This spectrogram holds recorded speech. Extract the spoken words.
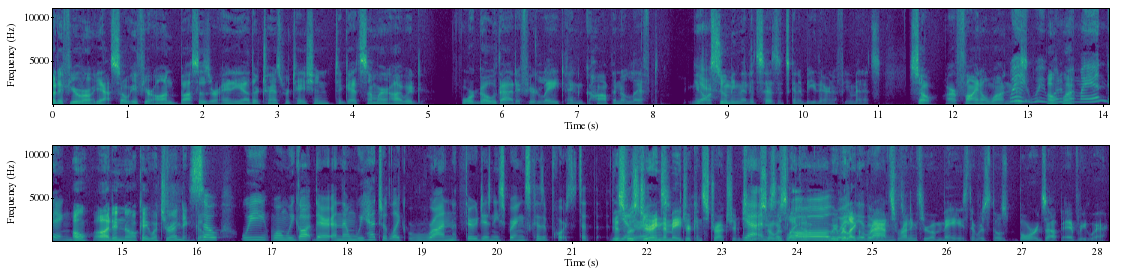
But if you're yeah, so if you're on buses or any other transportation to get somewhere, I would forego that if you're late and hop in a Lyft. You know, assuming that it says it's going to be there in a few minutes. So our final one. Wait, is, wait, oh, what, about my ending? Oh, oh, I didn't know. Okay, what's your ending? Go. So we when we got there, and then we had to like run through Disney Springs because of course it's at the. this the was during end. the major construction too. Yeah, so it was like like a, we were like rats end. running through a maze. There was those boards up everywhere.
